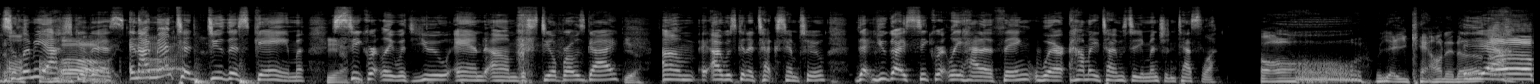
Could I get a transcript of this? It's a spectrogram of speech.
So let me ask you Oh, this, and I meant to do this game Yeah. secretly with you and um, the Steel Bros guy. Yeah. Um, I was going to text him too that you guys secretly had a thing where how many times did he mention Tesla? Oh, yeah, you counted up. Yeah. Uh,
